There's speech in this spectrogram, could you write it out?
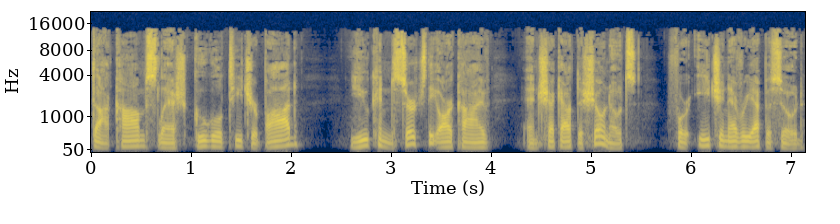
chrisnesi.com slash Google Teacher Pod, you can search the archive and check out the show notes for each and every episode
